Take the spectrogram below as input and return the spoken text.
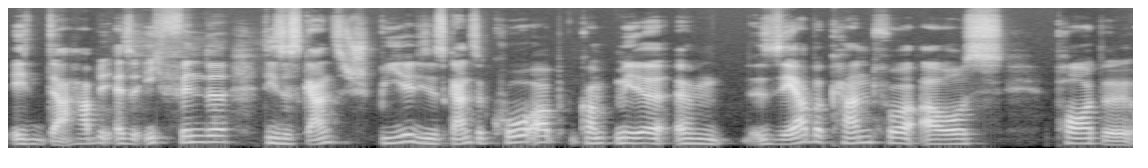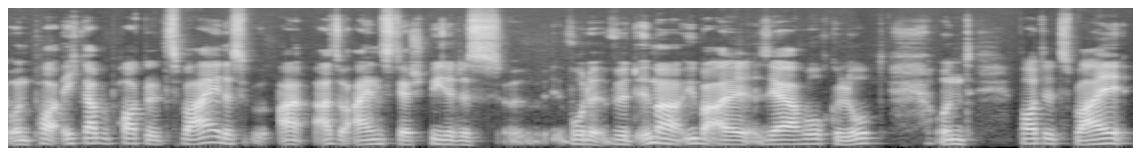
Ich, da habe ich, also ich finde, dieses ganze Spiel, dieses ganze Koop kommt mir ähm, sehr bekannt vor aus Portal. Und Por ich glaube Portal 2, das also eines der Spiele, das äh, wurde wird immer überall sehr hoch gelobt. Und Portal 2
